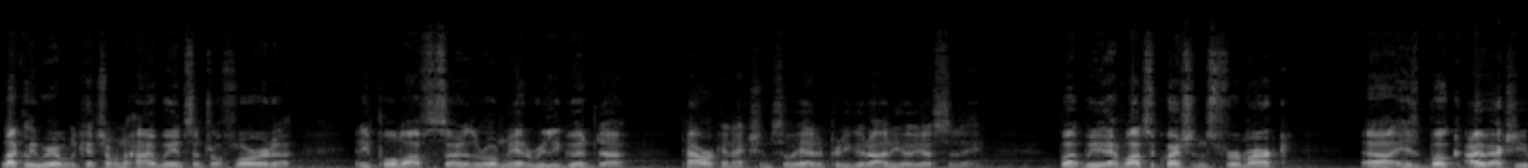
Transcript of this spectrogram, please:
Luckily, we were able to catch him on the highway in Central Florida, and he pulled off the side of the road. And we had a really good tower connection, so we had a pretty good audio yesterday. But we have lots of questions for Mark. Uh, his book, I've actually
